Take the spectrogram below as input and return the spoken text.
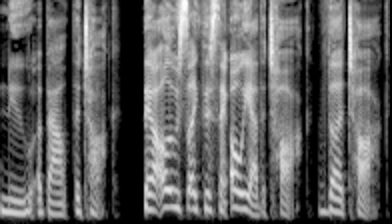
knew about the talk. They always like this thing oh, yeah, the talk, the talk,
